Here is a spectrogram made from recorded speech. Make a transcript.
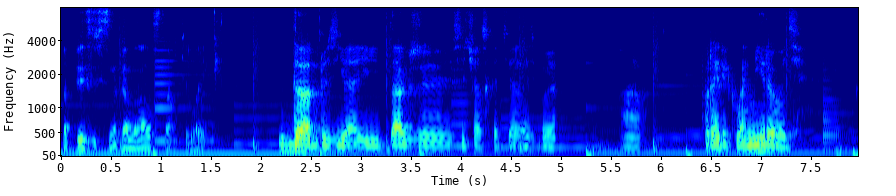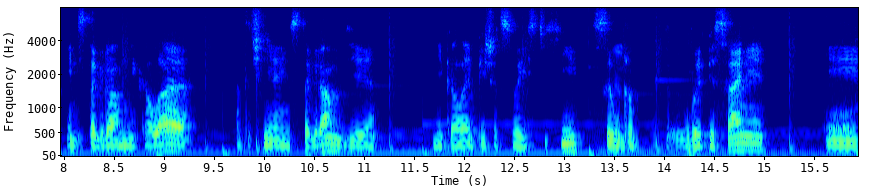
Подписывайтесь на канал, ставьте лайки. Да, друзья, и также сейчас хотелось бы а, прорекламировать Инстаграм Николая, а точнее Инстаграм, где Николай пишет свои стихи, ссылка в описании. И,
